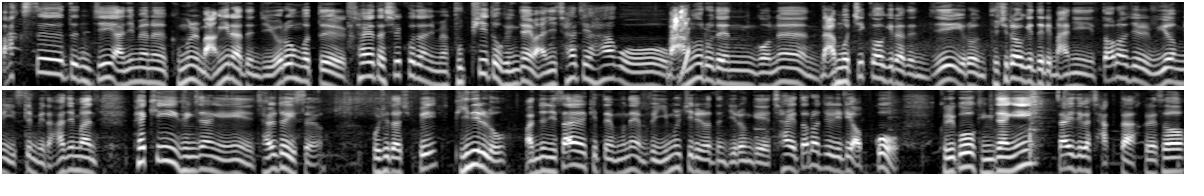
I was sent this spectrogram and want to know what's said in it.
박스든지 아니면은 그물망이라든지 이런 것들 차에다 싣고 다니면 부피도 굉장히 많이 차지하고 망으로 된 거는 나무 찌꺼기라든지 이런 부시러기들이 많이 떨어질 위험이 있습니다. 하지만 패킹이 굉장히 잘 돼 있어요. 보시다시피 비닐로 완전히 쌓여있기 때문에 무슨 이물질이라든지 이런 게 차에 떨어질 일이 없고 그리고 굉장히 사이즈가 작다. 그래서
